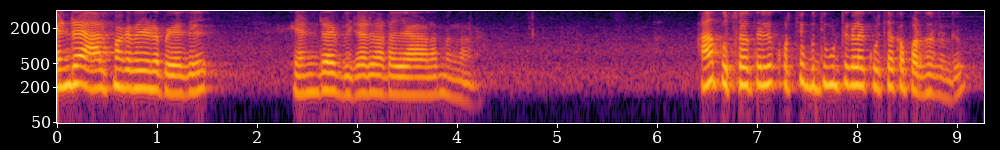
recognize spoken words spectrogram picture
എന്റെ ആത്മകഥയുടെ പേര് എന്റെ വിരലടയാളം എന്നാണ്. ആ പുസ്തകത്തിൽ കുറച്ച് ബുദ്ധിമുട്ടുകളെ കുറിച്ചൊക്കെ പറഞ്ഞിട്ടുണ്ട്.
